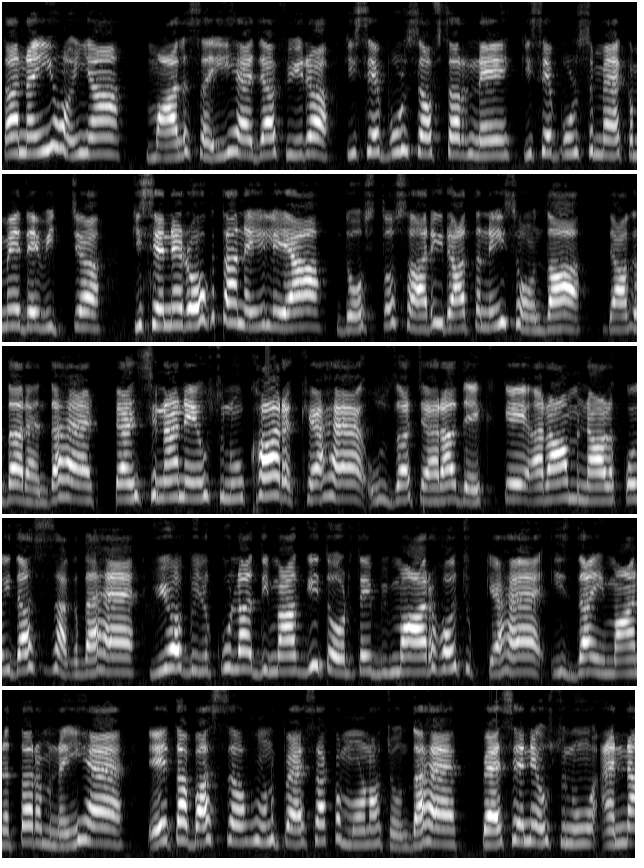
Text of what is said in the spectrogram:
ਤਾਂ ਨਹੀਂ ਹੋਈਆਂ। ਮਾਲ ਸਹੀ ਹੈ ਜਾਂ ਫਿਰ ਕਿਸੇ ਪੁਲਿਸ ਅਫਸਰ ਨੇ ਕਿਸੇ ਪੁਲਿਸ ਮਹਿਕਮੇ ਦੇ ਵਿੱਚ ਕਿਸੇ ਨੇ ਰੋਕ ਤਾਂ ਨਹੀਂ ਲਿਆ। ਦੋਸਤੋ, ਸਾਰੀ ਰਾਤ ਨਹੀਂ ਸੌਂਦਾ। ਜਾਗਦਾ ਰਹਿੰਦਾ ਹੈ। ਟੈਨਸ਼ਨਾਂ ਨੇ ਉਸ ਨੂੰ ਖਾ ਰੱਖਿਆ ਹੈ। ਉਸ ਦਾ ਚਿਹਰਾ ਦੇਖ ਕੇ ਆਰਾਮ ਨਾਲ ਕੋਈ ਦੱਸ ਸਕਦਾ ਹੈ ਵੀ ਉਹ ਬਿਲਕੁਲ ਦਿਮਾਗੀ ਤੌਰ ਤੇ ਬਿਮਾਰ ਹੋ ਚੁੱਕਿਆ ਹੈ। ਇਸ ਦਾ ਈਮਾਨ ਧਰਮ ਨਹੀਂ ਹੈ। ਇਹ ਤਾਂ ਬਸ ਹੁਣ ਪੈਸਾ ਕਮਾਉਣਾ ਚਾਹੁੰਦਾ ਹੈ। ਪੈਸੇ ਨੇ ਉਸ ਨੂੰ ਇੰਨਾ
